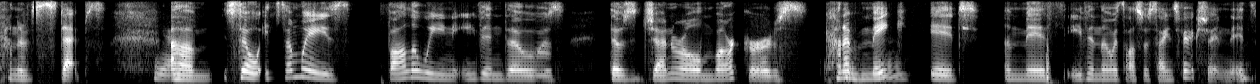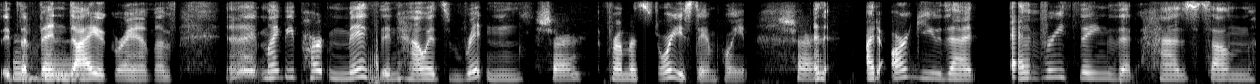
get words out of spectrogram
kind of steps. yeah. Um, so in some ways, following even those those general markers kind of make Mhm. it a myth, even though it's also science fiction. It's it's a Venn Mhm. diagram of eh, it might be part myth in how it's written sure. from a story standpoint. Sure. And- I'd argue that everything that has some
